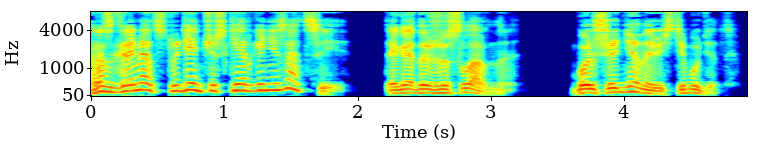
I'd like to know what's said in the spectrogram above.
Разгромят студенческие организации. Так это же славно. Больше ненависти будет.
